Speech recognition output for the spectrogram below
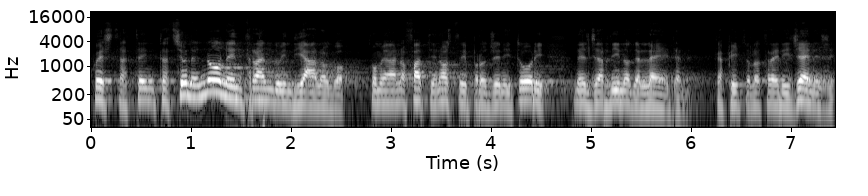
questa tentazione non entrando in dialogo come hanno fatto i nostri progenitori nel giardino dell'Eden, capitolo 3 di Genesi,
